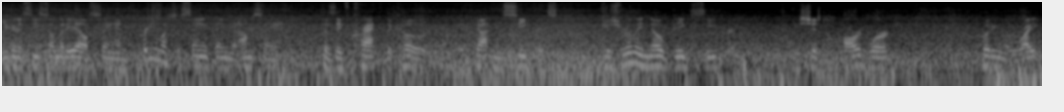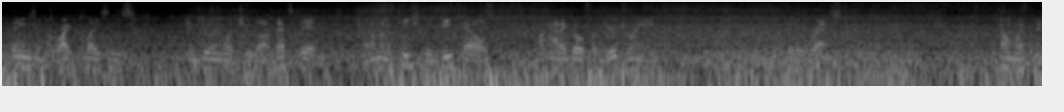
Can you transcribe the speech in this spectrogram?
you're going to see somebody else saying pretty much the same thing that I'm saying because they've cracked the code. They've gotten the secrets. There's really no big secret. It's just hard work, putting the right things in the right places, and doing what you love. That's it. And I'm going to teach you the details on how to go from your dream to the rest. Come with me.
